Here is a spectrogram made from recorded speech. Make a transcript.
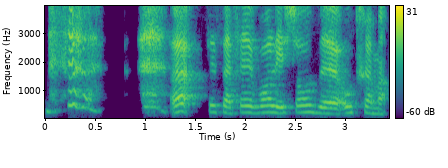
ah, tu sais, ça fait voir les choses autrement.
